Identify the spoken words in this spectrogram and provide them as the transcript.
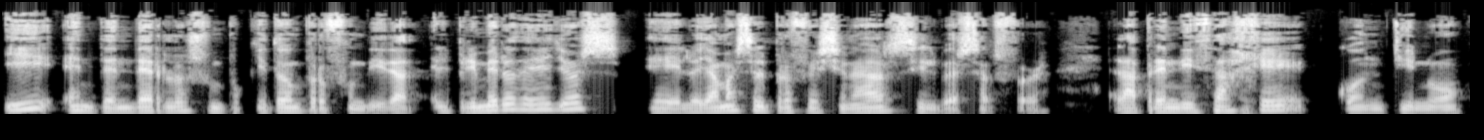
y entenderlos un poquito en profundidad. El primero de ellos eh, lo llamas el profesional Silver Surfer, el aprendizaje continuo.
